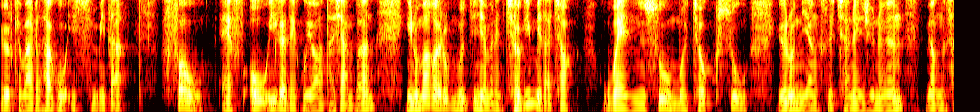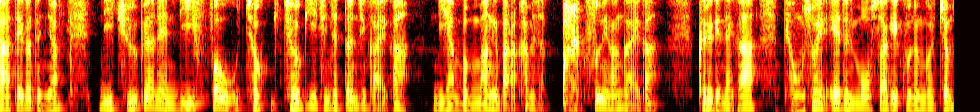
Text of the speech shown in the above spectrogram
이렇게 말을 하고 있습니다. foe, F-O-E가 되고요. 다시 한번 이놈아가 여러분 무슨 뜻이냐면 적입니다. 적. 왼수, 뭐 적수 이런 뉘앙스 전해주는 명사 되거든요. 네 주변에 네 foe, 적, 적이 진짜 던진 거 아이가? 네 한번 망해봐라 하면서 팍 풀링한 거 아이가? 그러게 내가 평소에 애들 못 사게 구는 것 좀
